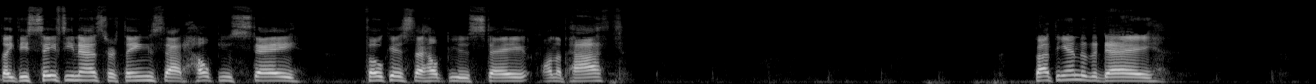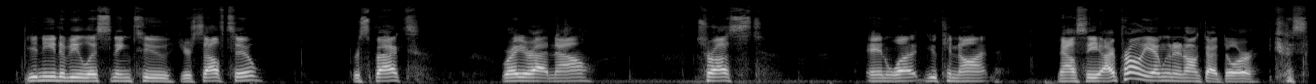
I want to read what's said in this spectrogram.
like these safety nets or things that help you stay focused, that help you stay on the path. But at the end of the day, you need to be listening to yourself too. Respect where you're at now trust in what you cannot. Now, see, I probably am going to knock that door because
